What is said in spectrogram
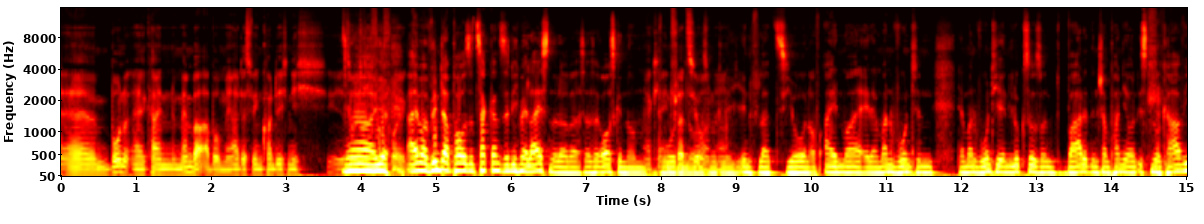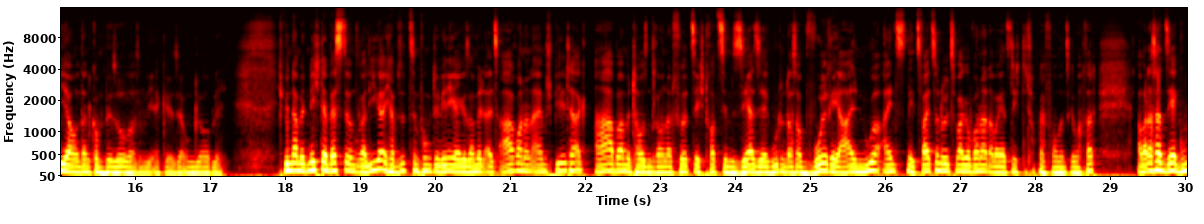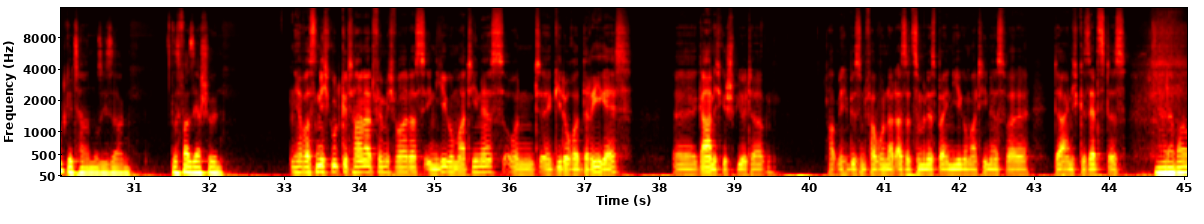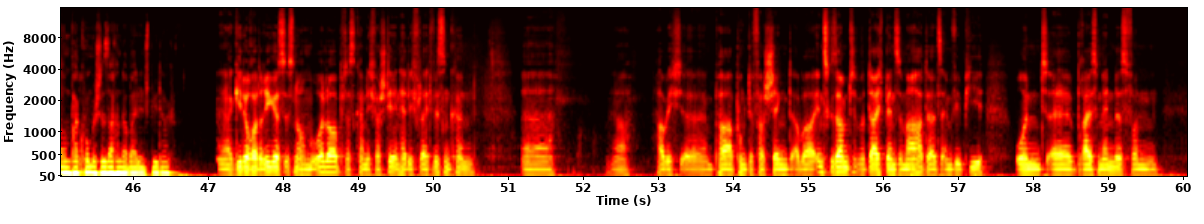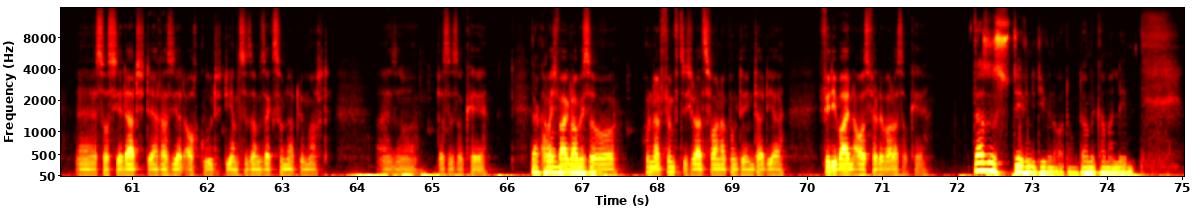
Bono- äh, kein Member-Abo mehr, deswegen konnte ich nicht äh, so ja, verfolgen. Einmal Winterpause, zack, kannst du nicht mehr leisten oder was? Hast du rausgenommen. Ja, klar, Inflation, wirklich. Inflation auf einmal. Ey, der Mann wohnt in, der Mann wohnt hier in Luxus und badet in Champagner und isst nur Kaviar und dann kommt mir sowas um die Ecke. Ist ja unglaublich. Ich bin damit nicht der Beste unserer Liga. Ich habe 17 Punkte weniger gesammelt als Aaron an einem Spieltag, aber mit 1340 trotzdem sehr, sehr gut. Und das, obwohl Real nur 1, nee, 2 zu 0 zwar gewonnen hat, aber jetzt nicht die Top-Performance gemacht hat. Aber das hat sehr gut getan, muss ich sagen. Das war sehr schön. Ja, was nicht gut getan hat für mich war, dass Inigo Martinez und äh, Guido Rodriguez äh, gar nicht gespielt haben. Hat mich ein bisschen verwundert, also zumindest bei Inigo Martinez, weil der eigentlich gesetzt ist. Ja, da waren auch ein paar komische Sachen dabei den Spieltag. Ja, Guido Rodriguez ist noch im Urlaub, das kann ich verstehen, hätte ich vielleicht wissen können. Äh, ja, habe ich äh, ein paar Punkte verschenkt. Aber insgesamt, da ich Benzema hatte als MVP und äh, Bryce Mendes von äh, Sociedad, der rasiert auch gut. Die haben zusammen 600 gemacht. Also, das ist okay. Aber ich war, glaube ich, so 150 oder 200 Punkte hinter dir. Für die beiden Ausfälle war das okay. Das ist definitiv in Ordnung. Damit kann man leben.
